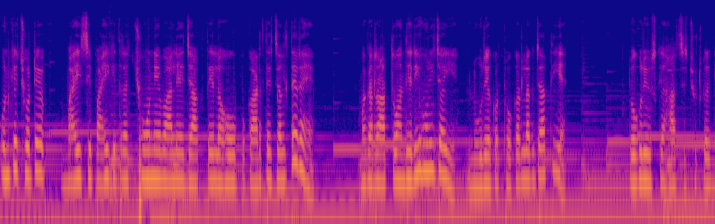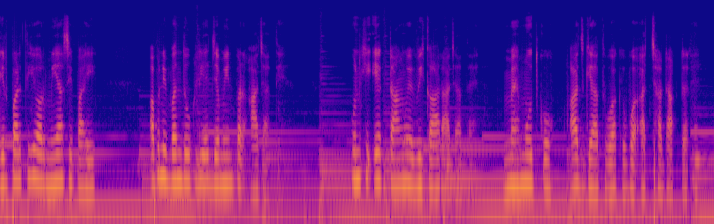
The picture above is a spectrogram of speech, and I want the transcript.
उनके छोटे भाई सिपाही की तरह छूने वाले जागते लहो पुकारते चलते रहे। मगर रात तो अंधेरी होनी चाहिए नूरे को ठोकर लग जाती है। टोकरी उसके हाथ से छुटकर गिर पड़ती है और मियाँ सिपाही अपनी बंदूक लिए ज़मीन पर आ जाते हैं। उनकी एक टांग में विकार आ जाता है। महमूद को आज ज्ञात हुआ कि वह अच्छा डॉक्टर है।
